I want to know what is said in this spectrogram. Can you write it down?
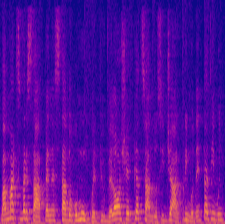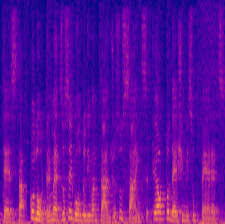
Ma Max Verstappen è stato comunque il più veloce piazzandosi già al primo tentativo in testa con oltre mezzo secondo di vantaggio su Sainz e 8 decimi su Perez.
